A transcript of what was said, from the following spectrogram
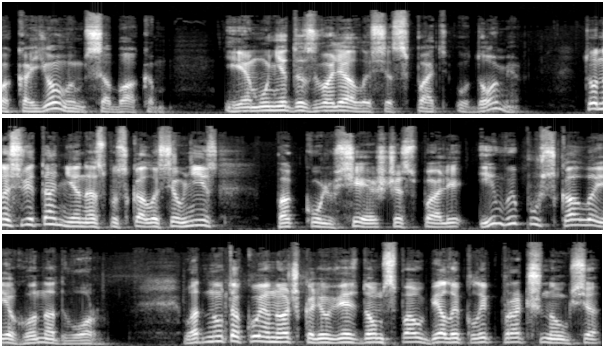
пакаёвым сабакам, яму не дазвалялася спаць у доме, то на світанне яна спускалася ўніз, пакуль усе яшчэ спалі і выпускала яго на двор. В одну такую ноч, калі ўвесь дом спаў белы клык прачнуўся,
